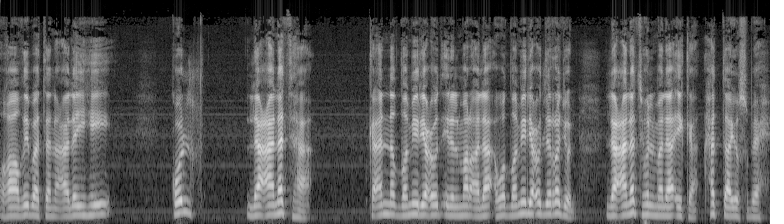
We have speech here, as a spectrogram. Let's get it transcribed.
غاضبة عليه قلت لعنتها كأن الضمير يعود إلى المرأة. لا هو الضمير يعود للرجل. لعنته الملائكة حتى يصبح.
